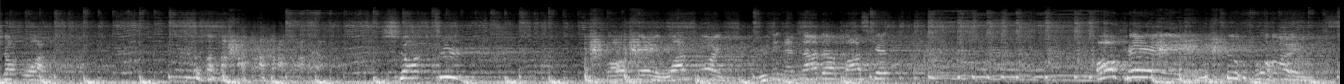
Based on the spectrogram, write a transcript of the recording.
Shot one. Shot two. Okay, one point. You need another basket. Okay, two points.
